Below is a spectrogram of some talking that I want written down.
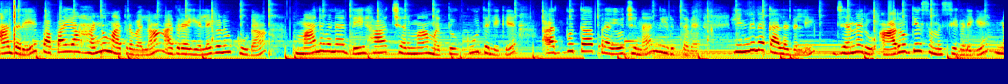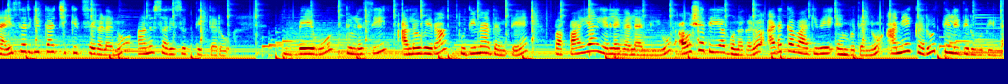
ಆದರೆ ಪಪಾಯ ಹಣ್ಣು ಮಾತ್ರವಲ್ಲ, ಅದರ ಎಲೆಗಳು ಕೂಡ ಮಾನವನ ದೇಹ, ಚರ್ಮ ಮತ್ತು ಕೂದಲಿಗೆ ಅದ್ಭುತ ಪ್ರಯೋಜನ ನೀಡುತ್ತವೆ. ಹಿಂದಿನ ಕಾಲದಲ್ಲಿ ಜನರು ಆರೋಗ್ಯ ಸಮಸ್ಯೆಗಳಿಗೆ ನೈಸರ್ಗಿಕ ಚಿಕಿತ್ಸೆಗಳನ್ನು ಅನುಸರಿಸುತ್ತಿದ್ದರು. ಬೇವು, ತುಳಸಿ, ಅಲೋವೆರಾ, ಪುದೀನಾದಂತೆ ಪಪಾಯ ಎಲೆಗಳಲ್ಲಿಯೂ ಔಷಧೀಯ ಗುಣಗಳು ಅಡಕವಾಗಿವೆ ಎಂಬುದನ್ನು ಅನೇಕರು ತಿಳಿದಿರುವುದಿಲ್ಲ.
